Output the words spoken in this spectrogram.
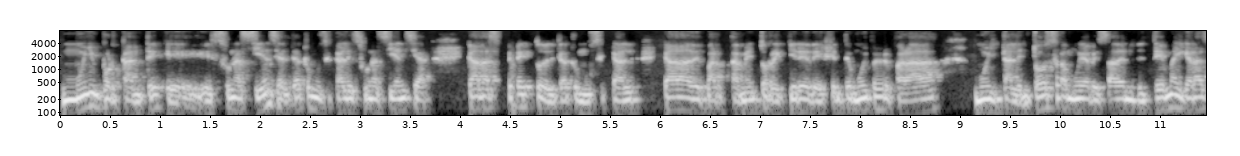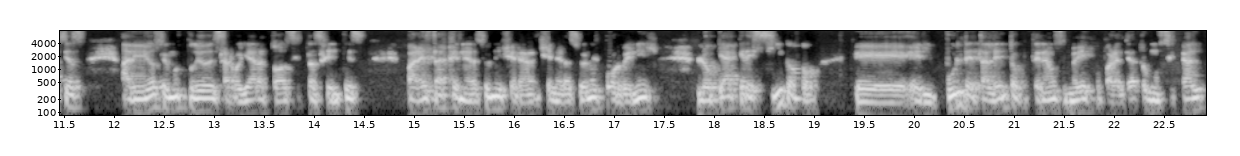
muy importante, que es una ciencia, el teatro musical es una ciencia, cada aspecto del teatro musical, cada departamento requiere de gente muy preparada, muy talentosa, muy avesada en el tema y gracias a Dios hemos podido desarrollar a todas estas gentes para esta generación y generaciones por venir. Lo que ha crecido eh, el pool de talento que tenemos en México para el teatro musical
